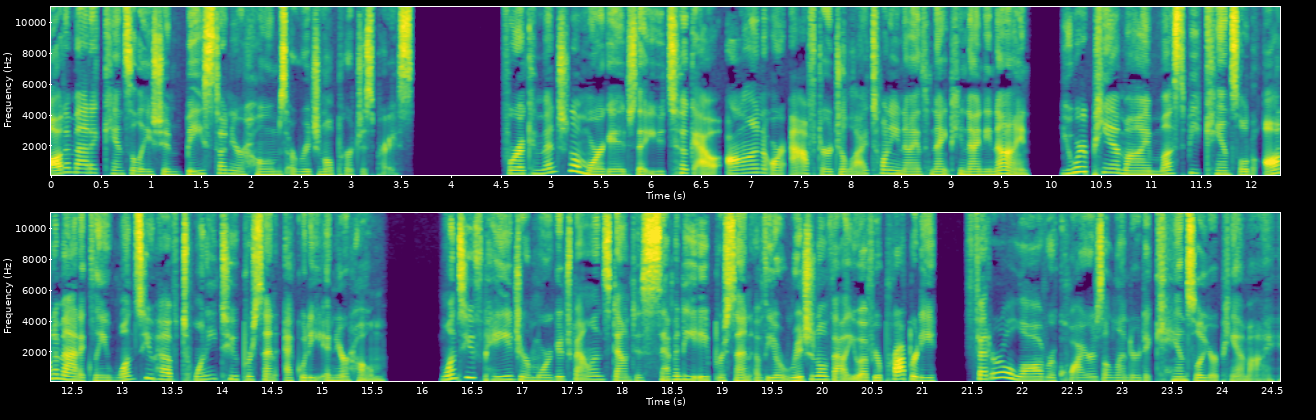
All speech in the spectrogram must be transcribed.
automatic cancellation based on your home's original purchase price. For a conventional mortgage that you took out on or after July 29, 1999, your PMI must be canceled automatically once you have 22% equity in your home. Once you've paid your mortgage balance down to 78% of the original value of your property, federal law requires a lender to cancel your PMI.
